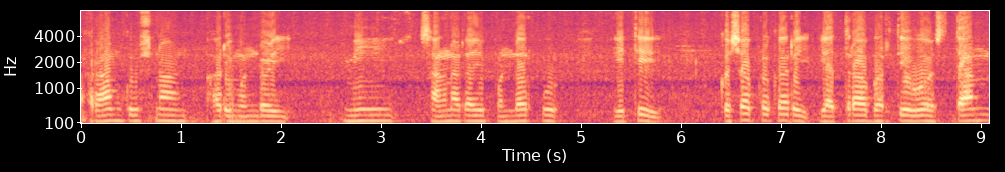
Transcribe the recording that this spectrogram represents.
रामकृष्ण हरी मंडळी मी सांगणार आहे पंढरपूर येथे कशा प्रकारे यात्रा भरते व स्थान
